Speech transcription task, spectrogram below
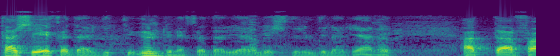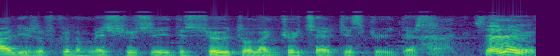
Ta şeye kadar gitti. Ürdün'e kadar yerleştirildiler. Yani hatta Falih Rıfkı'nın meşhur şeyidir. Söğüt olan köy Çerkes köyü dersin. Öyle mi?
